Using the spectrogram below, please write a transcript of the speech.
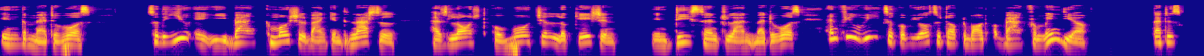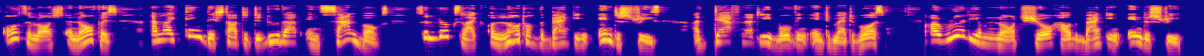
in the metaverse. So the UAE Bank Commercial Bank International has launched a virtual location in Decentraland Metaverse. And few weeks ago, we also talked about a bank from India that has also launched an office. And I think they started to do that in Sandbox. So it looks like a lot of the banking industries are definitely moving into Metaverse. I really am not sure how the banking industry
